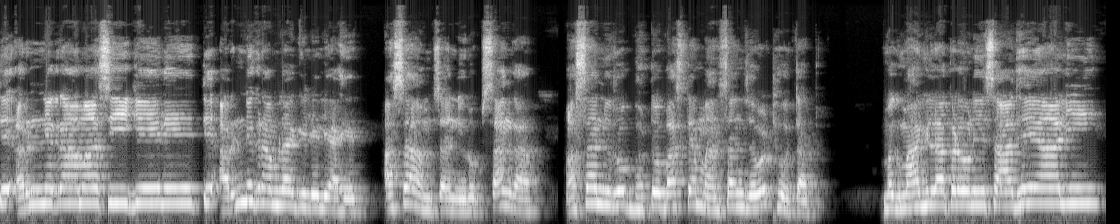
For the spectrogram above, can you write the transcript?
ते अरण्यग्रामासी गेले ते अरण्यग्रामला गेलेले आहेत. असा आमचा निरोप सांगा. असा निरोप भटोबास त्या माणसांजवळ ठेवतात. मग मागीला कळवणी साधे आली.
